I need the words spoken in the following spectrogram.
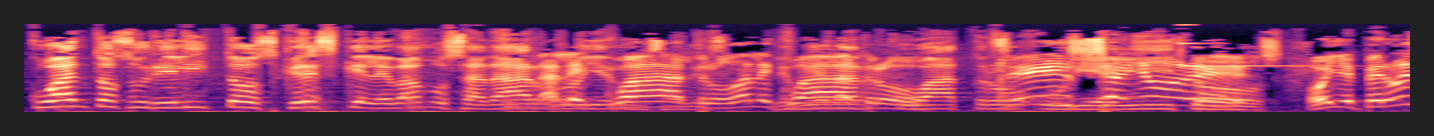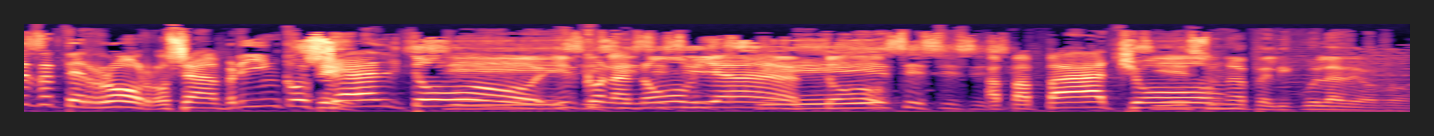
¿Cuántos Urielitos crees que le vamos a dar, Dale Roger cuatro, González? dale Le voy a dar cuatro. cuatro Sí, Urielitos. señores. Oye, pero es de terror, o sea, brinco, Sí, salto, sí, ir con la novia, todo, apapacho. Sí, es una película de horror.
